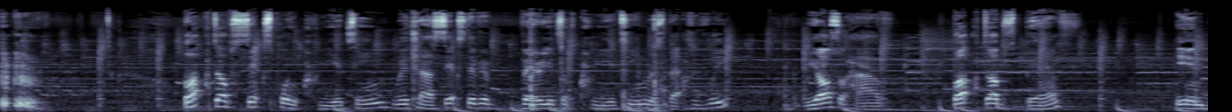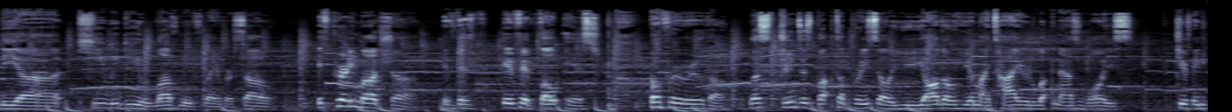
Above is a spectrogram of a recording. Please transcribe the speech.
Bucked Up 6 Point Creatine, which has 6 different variants of creatine respectively. We also have Bucked Up's BAMF in the uh, Kiwi Do You Love Me flavor. So it's pretty much uh, if there's if it vote is. But for real though, let's drink this bucked up pre so you y'all don't hear my tired looking ass voice. Cheers, baby.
